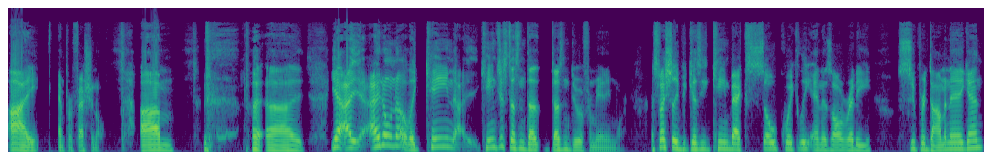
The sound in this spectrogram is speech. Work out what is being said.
I am professional. Um. but uh, yeah, I I don't know. Like Kane, Kane just doesn't do, doesn't do it for me anymore. Especially because he came back so quickly and is already super dominant again.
